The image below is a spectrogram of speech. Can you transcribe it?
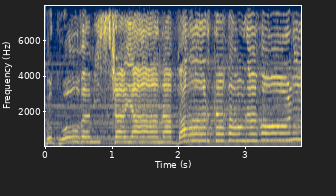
Bo głowa mistrza Jana warta aureoli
